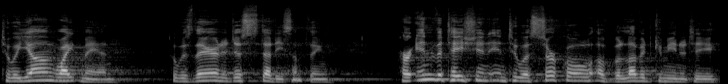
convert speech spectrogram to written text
to a young white man who was there to just study something her invitation into a circle of beloved community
